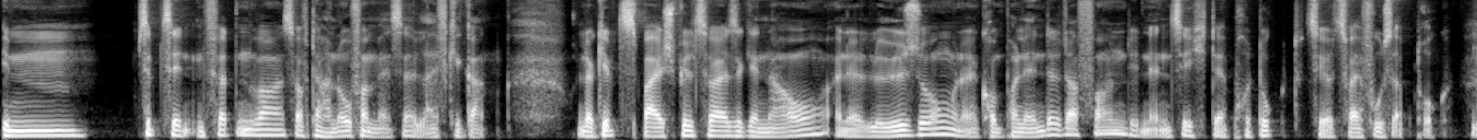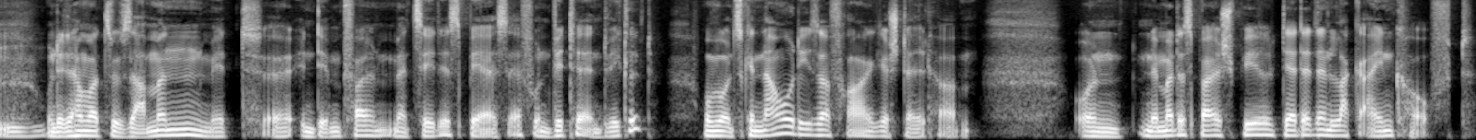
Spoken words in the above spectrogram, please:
im 17.04. war es auf der Hannover Messe live gegangen. Und da gibt es beispielsweise genau eine Lösung und eine Komponente davon, die nennt sich der Produkt CO2-Fußabdruck. Mhm. Und den haben wir zusammen mit, äh, in dem Fall Mercedes, BASF und Witte entwickelt, wo wir uns genau dieser Frage gestellt haben. Und nehmen wir das Beispiel, der, der den Lack einkauft,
